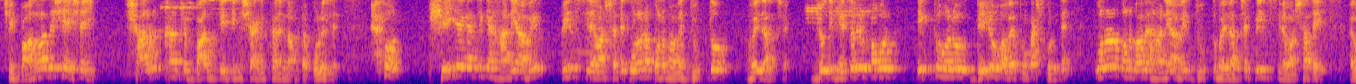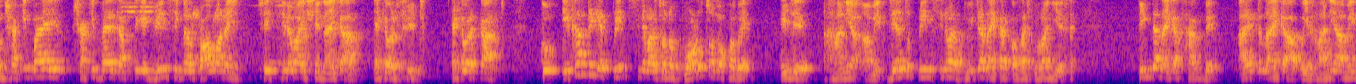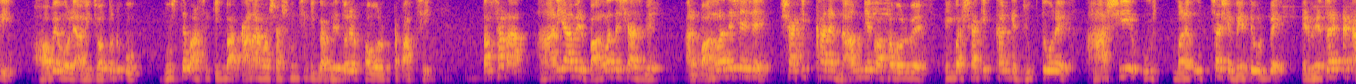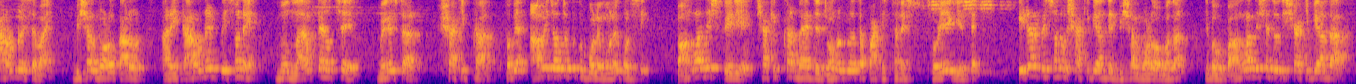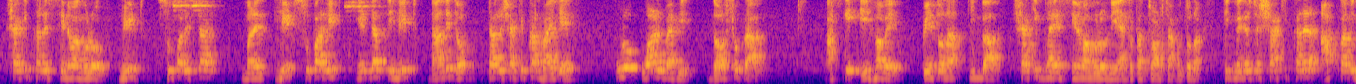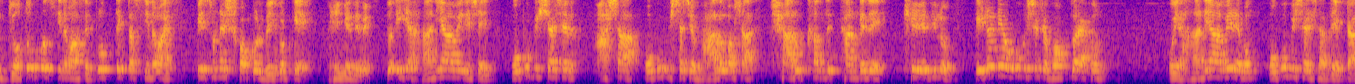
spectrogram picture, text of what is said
সেই বাংলাদেশে এসেই শাহরুখ খানকে বাদ দিয়ে তিনি শাকিব খানের নামটা বলেছে। এখন সেই জায়গা থেকে হানি আমির প্রিন্স সিনেমার সাথে কোনো না কোনোভাবে যুক্ত হয়ে যাচ্ছে। যদি ভেতরের খবর একটু হলেও দেরি হবে প্রকাশ করতে, কোনো না কোনোভাবে হানি আমির যুক্ত হয়ে যাচ্ছে প্রিন্স সিনেমার সাথে। এখন সাকিব ভাইয়ের সাকিব ভাইয়ের কাছ থেকে গ্রিন সিগন্যাল পাওয়া মানেই সেই সিনেমায় সেই নায়িকা একেবারে ফিট একেবারে কাস্ট তো এখান থেকে প্রিন্স সিনেমার জন্য বড় চমক হবে এই যে হানিয়া আমির। যেহেতু প্রিন্স সিনেমার দুইটা নায়িকার কথা শোনা গিয়েছে, তিনটা নায়িকা থাকবে, আরেকটা নায়িকা ওই হানিয়া আমিরই হবে বলে আমি যতটুকু বুঝতে পারছি কিংবা কানা ঘষা শুনছি কিংবা ভেতরের খবরটা পাচ্ছি। তাছাড়া হানিয়া আমির বাংলাদেশে আসবে আর বাংলাদেশে এসে শাকিব খানের নাম নিয়ে কথা বলবে কিংবা শাকিব খানকে যুক্ত করে হাসি মানে উচ্ছ্বাসে মেতে উঠবে, এর ভেতরে একটা কারণ রয়েছে ভাই, বিশাল বড় কারণ। আর এই কারণের পেছনে মূল নায়কটা হচ্ছে মেগাস্টার শাকিব খান। তবে আমি যতটুকু বলে মনে করছি, বাংলাদেশ পেরিয়ে শাকিব খান ভাইয়ের যে জনপ্রিয়তা পাকিস্তানে ছড়িয়ে গিয়েছে, এটার পেছনেও সাকিবিয়ানদের বিশাল বড় অবদান। এবং বাংলাদেশে যদি সাকিবিয়ানরা শাকিব খানের সিনেমাগুলো হিট সুপারস্টার মানে hit super hit industry hit না দিত, তাহলে শাকিব খান ভাইকে পুরো ওয়ার্ল্ড ব্যাপী দর্শকরা আজকে এইভাবে পেত না, কিংবা শাকিব ভাইয়ের সিনেমাগুলো নিয়ে এতটা চর্চা হতো না। ঠিক মেগাস্টার শাকিব খানের আপকামিং যতগুলো সিনেমা আছে, প্রত্যেকটা সিনেমায় পেছনের সকল রেকর্ডকে ভেঙে দেবে। তো এই যে হানিয়া আমির এসে অপু বিশ্বাসের আশা, অপু বিশ্বাসের ভালোবাসা, শাহরুখ খান খানকে যে খেয়ে দিল, এটা নিয়ে অপু বিশ্বাসের ভক্তরা এখন ওই হানিয়া আমির এবং অপু বিশ্বাসের সাথে একটা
